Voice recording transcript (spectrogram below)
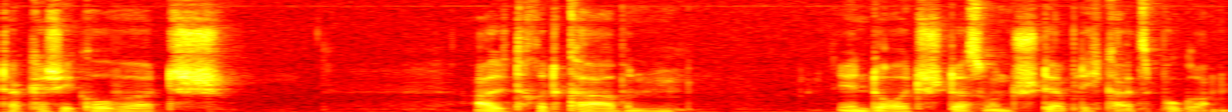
Takeshi Kovacs, Altritt Carbon, in Deutsch das Unsterblichkeitsprogramm.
